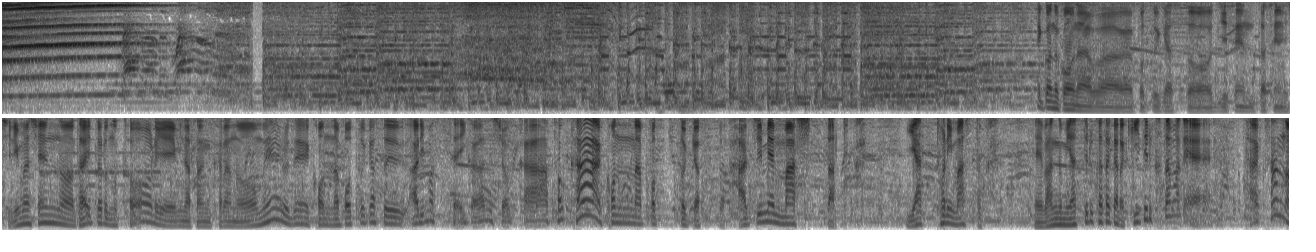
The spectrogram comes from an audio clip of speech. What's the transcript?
このコーナーは、ポッドキャスト、次戦多戦知りませんのタイトルの通り、皆さんからのメールで、こんなポッドキャストあります。いかがでしょうか？とか、こんなポッドキャスト始めましたとか、やっとりますとか、えー、番組やってる方から聞いてる方まで、たくさんの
